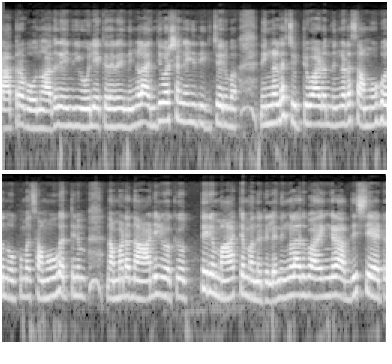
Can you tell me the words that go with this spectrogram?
യാത്ര പോകുന്നു. അത് കഴിഞ്ഞ് ജോലിയൊക്കെ നിങ്ങൾ അഞ്ച് വർഷം കഴിഞ്ഞ് തിരിച്ചു വരുമ്പോൾ നിങ്ങളുടെ ചുറ്റുപാടും നിങ്ങളുടെ സമൂഹവും നോക്കുമ്പോൾ സമൂഹത്തിനും നമ്മുടെ നാടിനും ഒക്കെ ഒത്തിരി മാറ്റം വന്നിട്ടില്ല? നിങ്ങളത് ഭയങ്കര അതിശയമായിട്ട്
